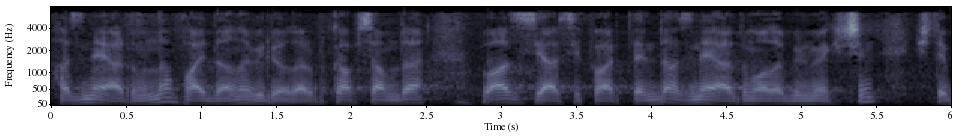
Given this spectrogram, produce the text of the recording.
hazine yardımından faydalanabiliyorlar. Bu kapsamda bazı siyasi partilerin de hazine yardımı alabilmek için işte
